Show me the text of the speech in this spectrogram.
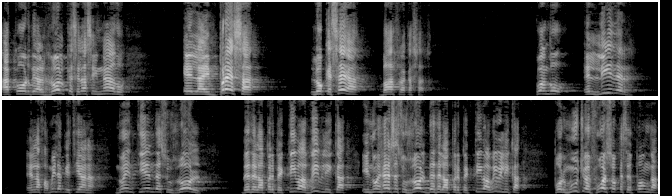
acorde al rol que se le ha asignado en la empresa, lo que sea, va a fracasar. Cuando el líder en la familia cristiana no entiende su rol desde la perspectiva bíblica y no ejerce su rol desde la perspectiva bíblica, por mucho esfuerzo que se ponga,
